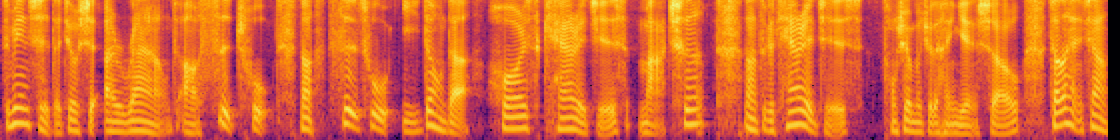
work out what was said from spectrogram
这边指的就是 around 啊，四处，那四处移动的 horse carriages 马车，那这个 carriages 同学们觉得很眼熟，长得很像。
